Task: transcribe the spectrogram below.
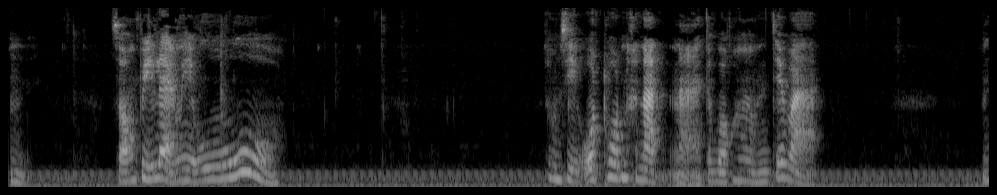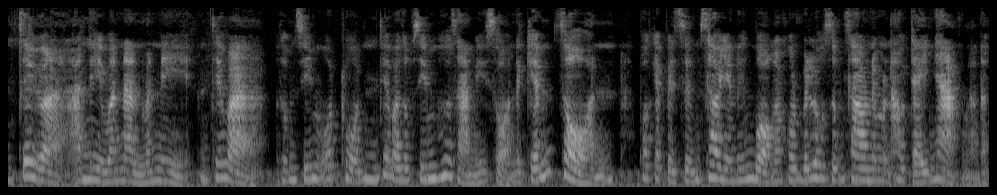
อืมสองปีแรกนี่โอ้สมศรีอดทนขนาดหนาจะบอกเฮอมันเจ๊ว่า มันเจ๊ว่า อันนี้วันนั้นวันนี้มันเจ๊ว่าสมศรีมันอดทนเจ๊ว่าสมศรีมันเพื่อสามีสอนแต่แกมสอนเพราะแกเป็นซึมเศร้าอย่างนึงบอกไงคนเป็นโรคซึมเศร้าเนี่ยมันเอาใจยากนะแต่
